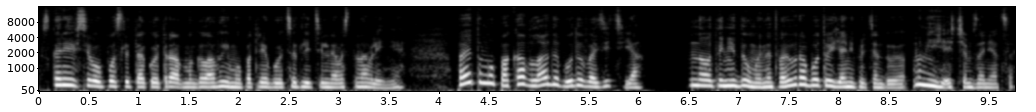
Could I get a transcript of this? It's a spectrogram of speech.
Скорее всего, после такой травмы головы ему потребуется длительное восстановление. Поэтому пока Влада буду возить я. Но ты не думай, на твою работу я не претендую. Мне есть чем заняться.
